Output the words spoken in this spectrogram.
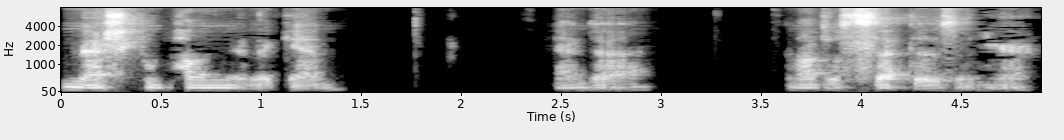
mesh component again. And, uh, and I'll just set those in here.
